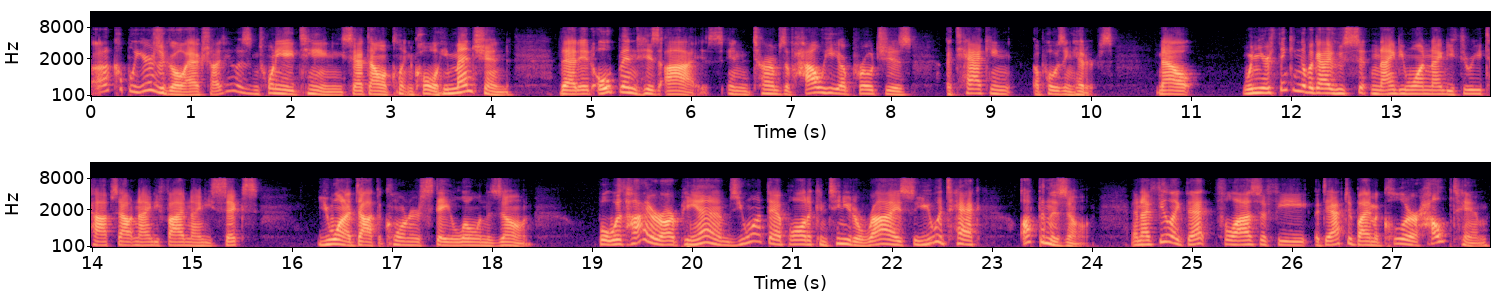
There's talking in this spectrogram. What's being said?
a couple years ago, actually, I think it was in 2018, he sat down with Clinton Cole. He mentioned that it opened his eyes in terms of how he approaches attacking opposing hitters. Now, when you're thinking of a guy who's sitting 91, 93, tops out 95, 96, you want to dot the corners, stay low in the zone. But with higher RPMs, you want that ball to continue to rise, so you attack up in the zone. And I feel like that philosophy adapted by McClure helped him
